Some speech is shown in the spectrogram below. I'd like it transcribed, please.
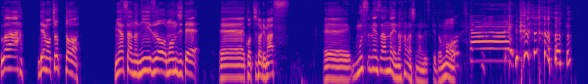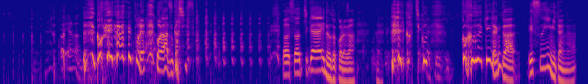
うわぁ。でもちょっと、皆さんのニーズを重んじて、えー、こっち取ります。えー、娘さんの絵の話なんですけどこも、っちかーい これ嫌なんだよこれ、これ、これ恥ずかしいです。あそっちかいのところが、こっちこ、ここだけなんか SE みたいな、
